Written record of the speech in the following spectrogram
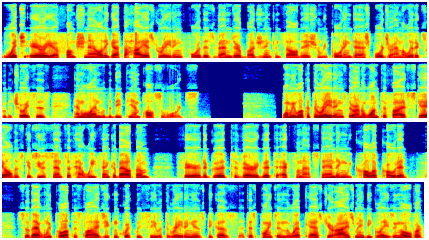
which area of functionality got the highest rating for this vendor, budgeting, consolidation, reporting, dashboards, or analytics were the choices, and we'll end with the BPM Pulse Awards. When we look at the ratings, they're on a 1 to 5 scale. This gives you a sense of how we think about them, fair to good to very good to excellent outstanding. We color code it so that when we pull up the slides, you can quickly see what the rating is because at this point in the webcast, your eyes may be glazing over.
